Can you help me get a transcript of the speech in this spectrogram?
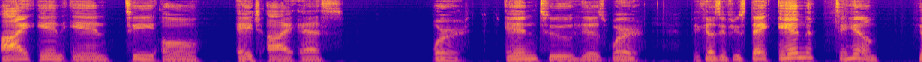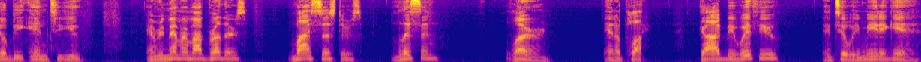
I N N T O H I S word. Into his word. Because if you stay in to him, he'll be into you. And remember, my brothers, my sisters, listen, learn, and apply. God be with you until we meet again.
